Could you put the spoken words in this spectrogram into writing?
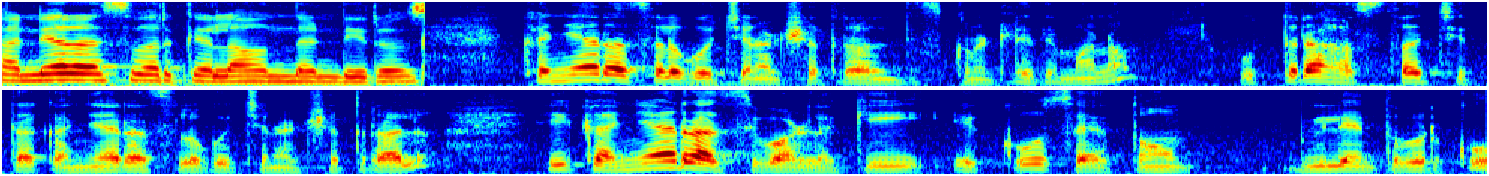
కన్యారాశి వారికి ఎలా ఉందండి ఈరోజు కన్యారాశిలోకి వచ్చే నక్షత్రాలను తీసుకున్నట్లయితే మనం ఉత్తర హస్త చిత్త కన్యారాశిలోకి వచ్చే నక్షత్రాలు. ఈ కన్యారాశి వాళ్ళకి ఎక్కువ శాతం వీలైనంత వరకు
